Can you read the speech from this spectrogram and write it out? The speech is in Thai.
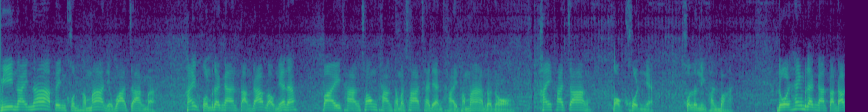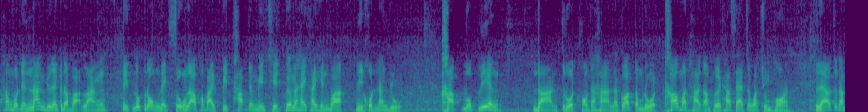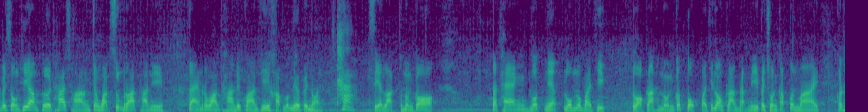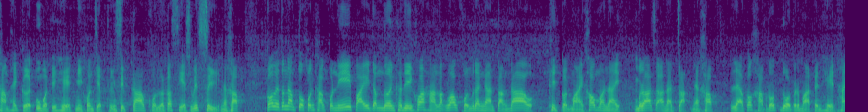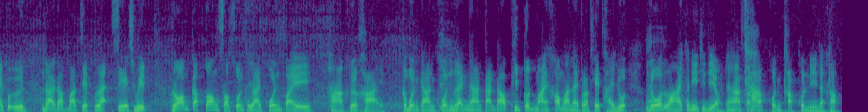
มีนายหน้าเป็นคนพม่าเนี่ยว่าจ้างมา ให้ขนแรงงานต่างด้าวเหล่านี้นะไปทางช่องทางธรรมชาติชายแดนไทยพม่าระนอง ให้ค่าจ้างต่อคนเนี่ยคนละ 1,000 บาท โดยให้แรงงานต่างด้าวทั้งหมดเนี่ยนั่งอยู่ในกระบะหลัง ติดลูกกรงเหล็กสูงแล้วเอาผ้าใบปิดทับอย่างมิดชิด เพื่อไม่ให้ใครเห็นว่ามีคนนั่งอยู่ ขับหลบเลี่ยงด่านตรวจของทหารแล้วก็ตำรวจเข้ามาทางอำเภอท่าแซะจังหวัดชุมพรแล้วจะนำไปส่งที่อำเภอท่าฉางจังหวัดสุราษฎร์ธานี แต่ระหว่างทางด้วยความที่ขับรถเร็วไปหน่อยค่ะ เสียหลักถนนก็ตะแคงรถเนี่ยล้มลงไปที่เกาะกลางถนนก็ตกไปที่ร่องกลางแบบนี้ไปชนกับต้นไม้ ก็ทำให้เกิดอุบัติเหตุมีคนเจ็บถึง 19 คนแล้วก็เสียชีวิต4นะครับ ก็เลยต้องนำตัวคนขับคนนี้ไปดำเนินคดีข้อหาลักลอบขนแรงงานต่างด้าวผิดกฎหมายเข้ามาในราชอาณาจักรนะครับแล้วก็ขับรถโดยประมาทเป็นเหตุให้ผู้อื่น ได้รับบาดเจ็บและเสียชีวิต พร้อมกับต้องสอบสวนขยายผลไปหาเครือข่ายกระบวนการขนแรงงานต่างด้าวผิดกฎหมายเข้ามาในประเทศไทยด้วยโดนหลายคดีทีเดียวนะฮะสำหรับคนขับคนนี้นะครับ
